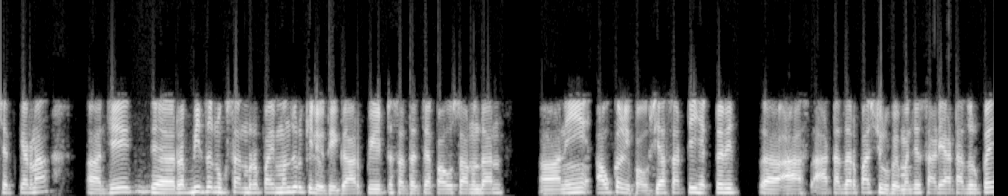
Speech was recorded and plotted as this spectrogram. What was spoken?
शेतकऱ्यांना जे रब्बीचं नुकसान भरपाई मंजूर केली होती. गारपीट सततच्या पाऊस अनुदान आणि अवकाळी पाऊस. यासाठी हेक्टरी आठ हजार पाचशे रुपये म्हणजे साडेआठ हजार रुपये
